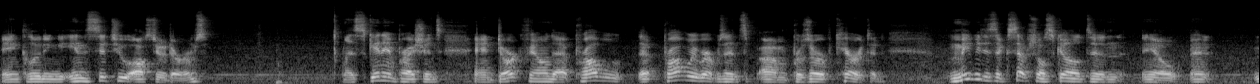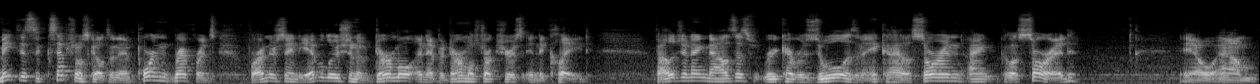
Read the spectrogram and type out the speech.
including in situ osteoderms, uh, skin impressions, and dark film that, prob that probably represents um, preserved keratin maybe this exceptional skeleton, you know, make this exceptional skeleton an important reference for understanding the evolution of dermal and epidermal structures in the clade. Phylogenetic analysis recovers Zuul as an ankylosaurin, ankylosaurid, you know, um,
